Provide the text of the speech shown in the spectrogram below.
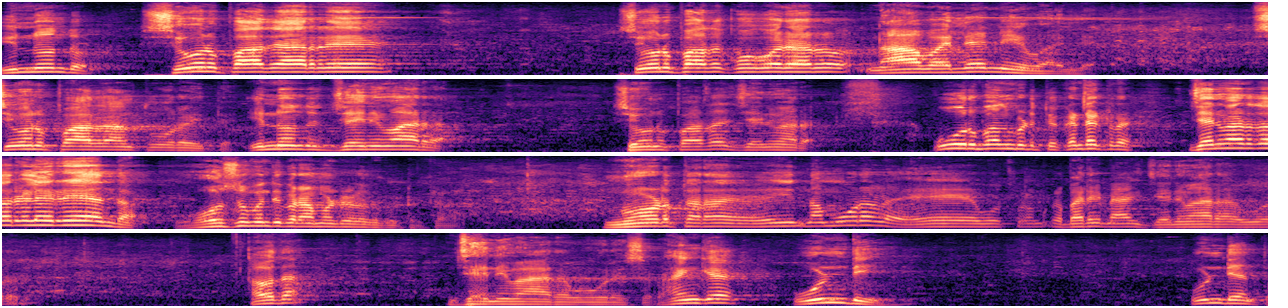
ಇನ್ನೊಂದು ಶಿವನ ಪಾದ ಯಾರ್ರಿ? ಶಿವನ ಪಾದಕ್ಕೆ ಹೋಗೋರು ಯಾರು? ನಾವಲ್ಲೇ, ನೀವಲ್ಲೇ. ಶಿವನ ಪಾದ ಅಂತ ಊರೈತೆ ಇನ್ನೊಂದು, ಜನಿವಾರ. ಶಿವನ ಪಾದ ಜನಿವಾರ. ಊರು ಬಂದ್ಬಿಡ್ತೀವಿ ಕಂಡಕ್ಟರ್, ಜನಿವಾರದವ್ರು ಹೇಳಿರೇ ಅಂದ. ಓಸು ಮಂದಿ ಬ್ರಾಹ್ಮಣ ಹೇಳೋದು ಬಿಟ್ರು. ನೋಡ್ತಾರೆ, ಏ, ನಮ್ಮೂರಲ್ಲ, ಏ ಊರು ಬರೀ ಮ್ಯಾಗ ಜನಿವಾರ ಊರು. ಹೌದಾ? ಜನಿವಾರ ಊರ ಹೆಸರು. ಹಾಗೆ ಉಂಡಿ. ಉಂಡಿ ಅಂತ,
